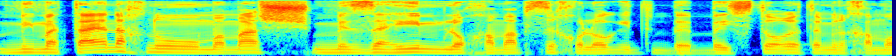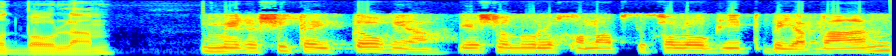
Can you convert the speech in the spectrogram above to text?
ממתי אנחנו ממש מזהים לוחמה פסיכולוגית בהיסטוריית המלחמות בעולם? מראשית ההיסטוריה. יש לנו לוחמה פסיכולוגית ביוון,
